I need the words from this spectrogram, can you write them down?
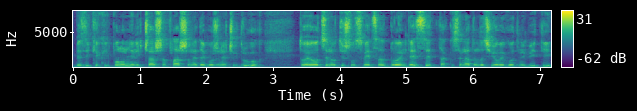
bez ikakvih polomljenih čaša, flaša, ne daj Bože nečeg drugog. To je ocena otišla u svet sa brojem 10, tako se nadam da će i ove godine biti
